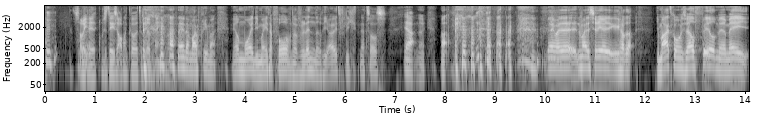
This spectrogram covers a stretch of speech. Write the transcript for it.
Ja. Sorry, Nee. ik moest deze anekdote er even in. nee, dat mag prima. Heel mooi, die metafoor van de vlinder die uitvliegt. Net zoals... Ja, Maar... nee, maar, eh, maar serieus, ik heb dat... je maakt gewoon zelf veel meer mee...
